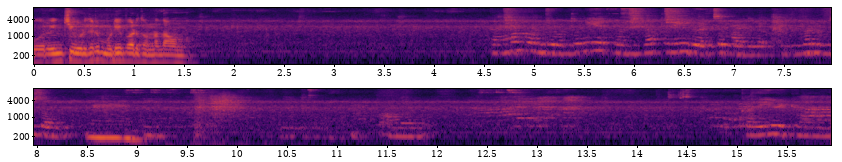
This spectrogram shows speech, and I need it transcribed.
ஒரு இன்ச்சு கொடுத்துட்டு முடி போகிறது ஒன்று தான் ஒன்று அம்மா கொஞ்சம் துணி எடுத்து வந்துச்சுன்னா துணி இது வச்ச மாதிரி இதுதான் லூஸ் ஆகுது அவ்வளோதான் கை வைக்கணும்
